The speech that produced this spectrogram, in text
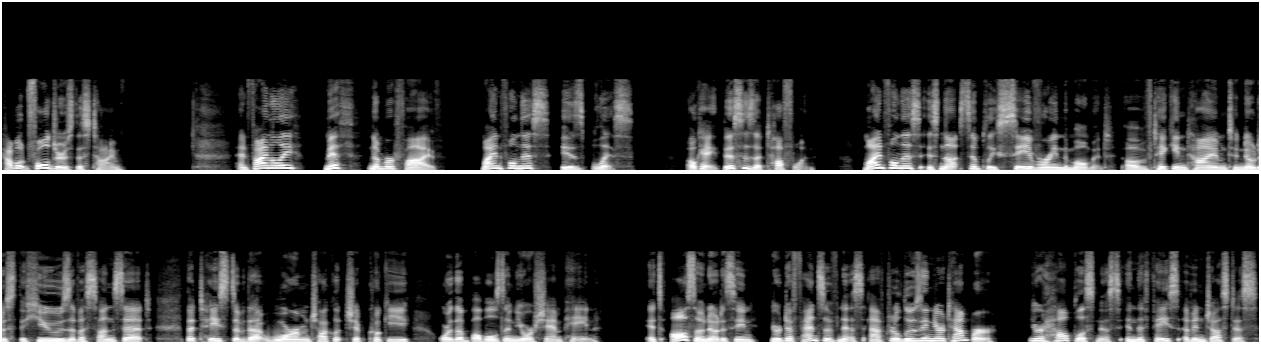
How about Folgers this time? And finally, myth number five mindfulness is bliss. Okay, this is a tough one. Mindfulness is not simply savoring the moment, of taking time to notice the hues of a sunset, the taste of that warm chocolate chip cookie, or the bubbles in your champagne. It's also noticing your defensiveness after losing your temper, your helplessness in the face of injustice,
